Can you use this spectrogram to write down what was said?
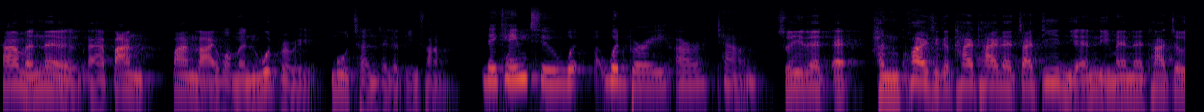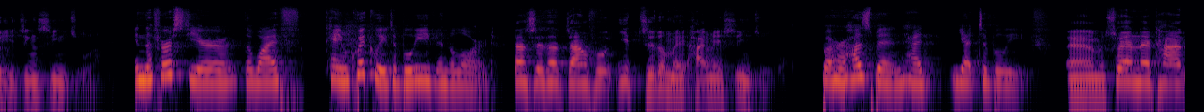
他们呢，呃，办 搬来我们 Woodbury 牧城这个地方， They came to Wood- Woodbury, our town. 所以呢，呃，很快这个太太呢，在第一年里面呢，她就已经信主了。 In the first year, the wife came quickly to believe in the Lord, 但是她丈夫一直都没还没信主。 but her husband had yet to believe. 嗯，虽然呢，他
